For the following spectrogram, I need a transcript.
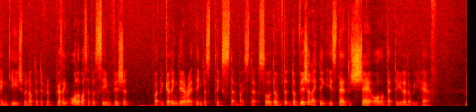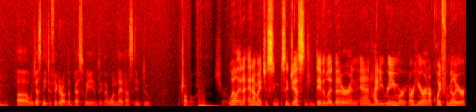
engagement of the different, because I think all of us have the same vision. But getting there, I think, just takes step by step. So the, the, the vision, I think, is then to share all of that data that we have. Mm -hmm. uh, we just need to figure out the best way that won't let us into trouble. Sure. Well, and, and I might just su suggest David Ledbetter and, and Heidi Rehm are, are, here and are quite familiar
